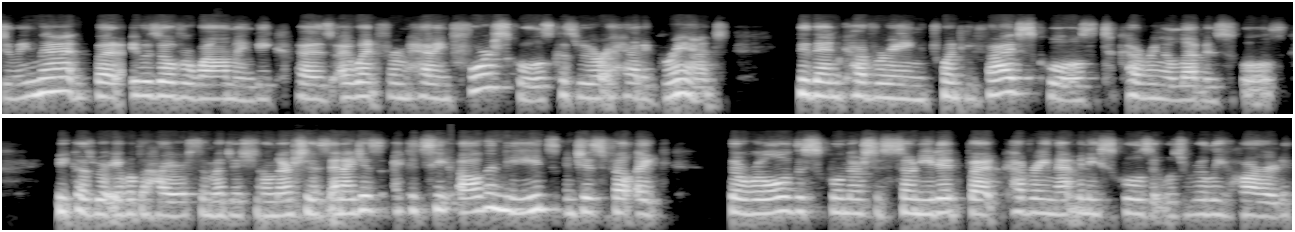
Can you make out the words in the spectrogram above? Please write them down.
doing that, but it was overwhelming because I went from having four schools because we were had a grant to then covering 25 schools to covering 11 schools because we were able to hire some additional nurses and I just I could see all the needs and just felt like the role of the school nurse is so needed but covering that many schools it was really hard to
